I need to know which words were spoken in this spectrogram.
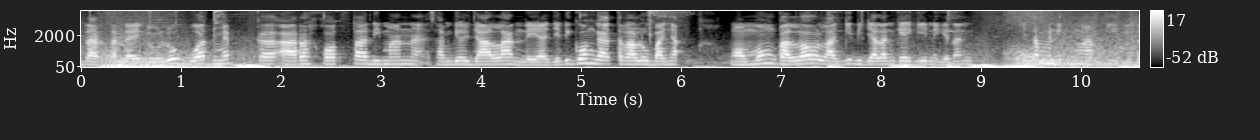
Bentar, tandain dulu buat map ke arah kota di mana sambil jalan deh ya. Jadi gua nggak terlalu banyak ngomong kalau lagi di jalan kayak gini, kita kita menikmati gitu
